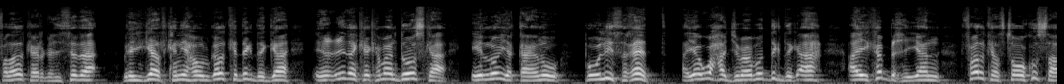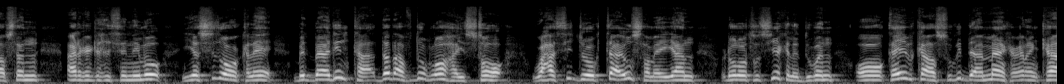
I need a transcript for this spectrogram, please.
falalka argixisada. Barigaadkani howlgalka degdega ee ciidanka kamaandooska ee loo yaqaano booliis keed ayaa waxaa jawaabo deg deg ah ay ka bixiyaan fal kasta oo ku saabsan argagixisanimo iyo sidoo kale badbaadinta dad afduub loo haysto. Waxaa si joogta ay u sameeyaan dholotusyo kala duwan oo qayb ka ah sugidda ammaanka qaranka.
